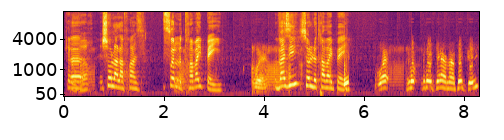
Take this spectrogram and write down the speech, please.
Quelle Euh, horreur. Chola la phrase. Seul le travail paye. Ouais. Vas-y, seul le travail paye. Ouais. De de bien, un peu gay.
